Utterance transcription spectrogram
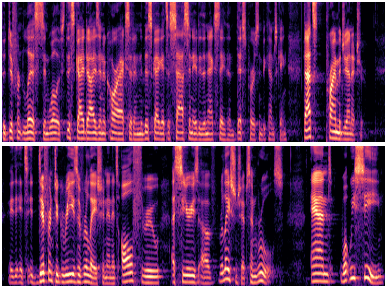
the different lists, and well, if this guy dies in a car accident and this guy gets assassinated the next day, then this person becomes king. That's primogeniture. It, it's different degrees of relation, and it's all through a series of relationships and rules. And what we see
